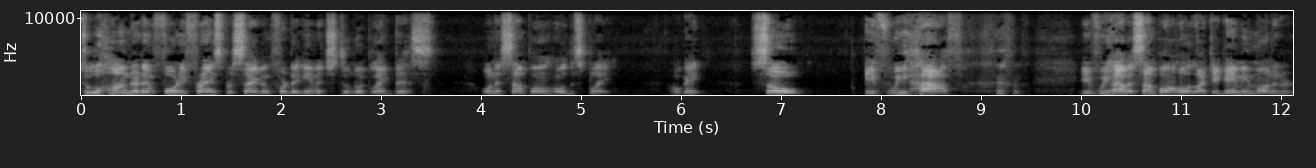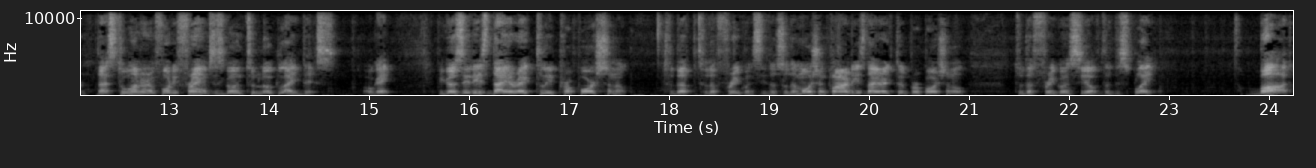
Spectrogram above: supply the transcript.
240 frames per second for the image to look like this on a sample and hold display. Okay? So if we have if we have a sample and hold like a gaming monitor that's 240 frames it's going to look like this okay because it is directly proportional to the to the frequency. So the motion clarity is directly proportional to the frequency of the display. But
